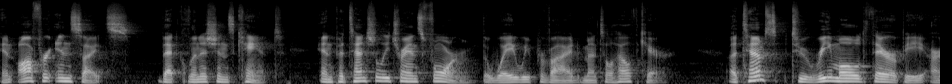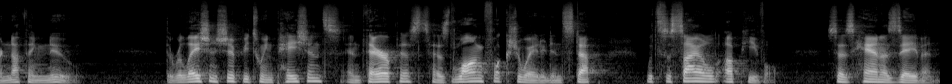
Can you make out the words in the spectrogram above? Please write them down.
and offer insights that clinicians can't, and potentially transform the way we provide mental health care. Attempts to remold therapy are nothing new. The relationship between patients and therapists has long fluctuated in step with societal upheaval, says Hannah Zeavin,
